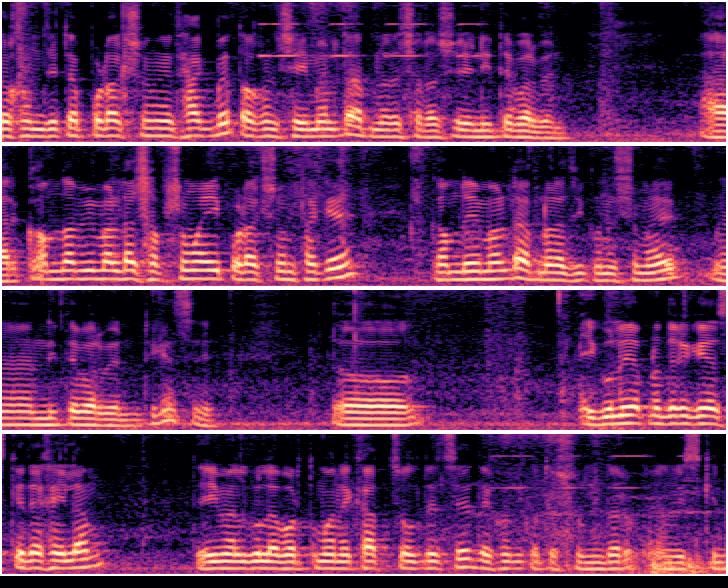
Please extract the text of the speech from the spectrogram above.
যখন যেটা প্রোডাকশনে থাকবে, তখন সেই মালটা আপনারা সরাসরি নিতে পারবেন। আর কম দামি মালটা সবসময় প্রোডাকশন থাকে। কম দামি মালটা আপনারা যে কোনো সময় নিতে পারবেন, ঠিক আছে? তো এগুলোই আপনাদেরকে আজকে দেখাইলাম। তো এই মালগুলো বর্তমানে কাজ চলতেছে। দেখুন কত সুন্দর স্ক্রিন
